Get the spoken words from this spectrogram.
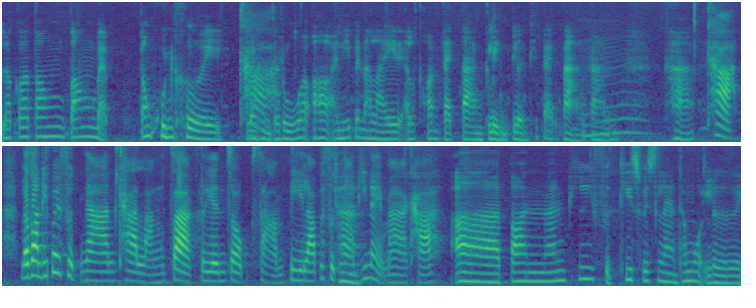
แล้วก็ต้องต้องแบบต้องคุ้นเคยค่ะเราถึงจะรู้ว่าอ๋ออันนี้เป็นอะไรความแตกต่างกลิ่นเกลื่อนที่แตกต่างกันค่ะค่ะ แล้วตอนที่ไปฝึกงานค่ะหลังจากเรียนจบ 3 ปีแล้วไปฝึกงานค่ะที่ไหนมาคะอาตอนนั้นพี่ฝึกที่สวิตเซอร์แลนด์ทั้งหมดเลย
